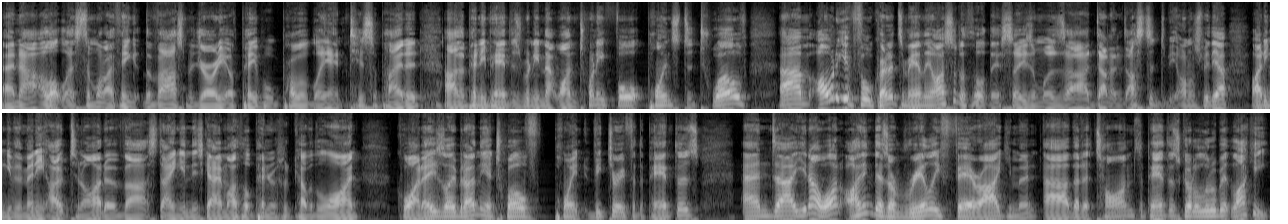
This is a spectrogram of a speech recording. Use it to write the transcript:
and uh, a lot less than what I think the vast majority of people probably anticipated. Uh, the Penny Panthers winning that one 24 points to 12. Um, I want to give full credit to Manly. I sort of thought their season was uh, done and dusted, to be honest with you. I didn't give them any hope tonight of uh, staying in this game. I thought Penrith would cover the line quite easily, but only a 12 point victory for the Panthers. And uh, you know what? I think there's a really fair argument uh, that at times the Panthers got a little bit lucky.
